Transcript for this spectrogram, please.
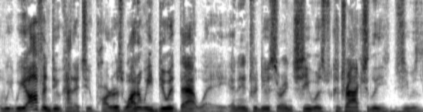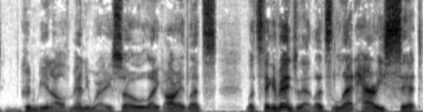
we, we often do kind of two parters. Why don't we do it that way and introduce her? And she was contractually, she was couldn't be in all of them anyway. So like, all right, let's let's take advantage of that. Let's let Harry sit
